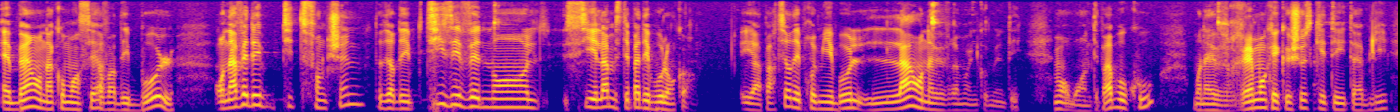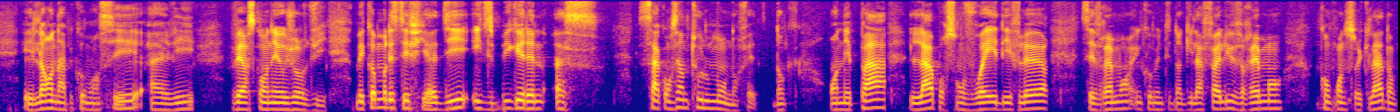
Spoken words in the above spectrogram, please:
eh ben, on a commencé à avoir des balls. On avait des petites functions, c'est-à-dire des petits événements ci et là, mais c'était pas des balls encore. Et à partir des premiers balls, là, on avait vraiment une communauté. Bon, on n'était pas beaucoup, mais on avait vraiment quelque chose qui était établi. Et là, on a commencé à aller vers ce qu'on est aujourd'hui. Mais comme Modestie a dit, it's bigger than us. Ça concerne tout le monde, en fait. Donc, on n'est pas là pour s'envoyer des fleurs. C'est vraiment une communauté. Donc, il a fallu vraiment comprendre ce truc-là. Donc,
